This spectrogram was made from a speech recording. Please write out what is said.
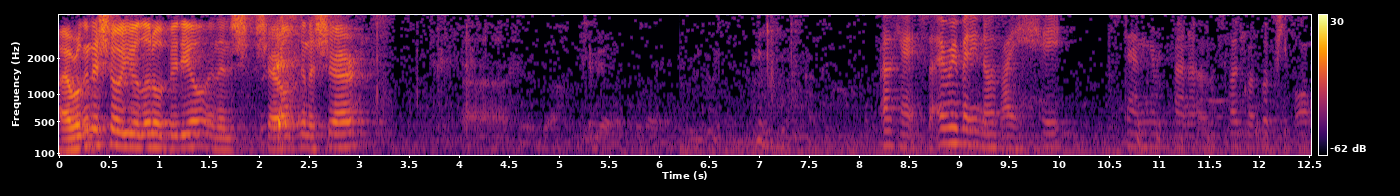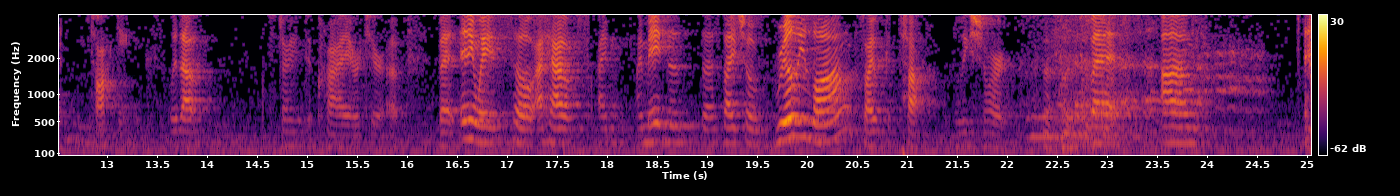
All right, we're going to show you a little video, and then Cheryl's going to share. Okay, so everybody knows I hate standing in front of a group of people talking without starting to cry or tear up. But anyway, so I have I, I made the, the slideshow really long so I could talk really short. but um,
